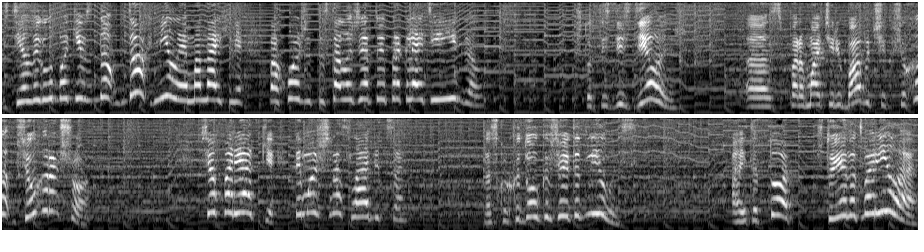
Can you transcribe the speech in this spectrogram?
Сделай глубокий вдох, вдох, милая монахиня. Похоже, ты стала жертвой проклятия игл. Что ты здесь делаешь? Э, с параматерью бабочек все, все хорошо? Все в порядке, ты можешь расслабиться. Насколько долго все это длилось? А это то, что я натворила?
